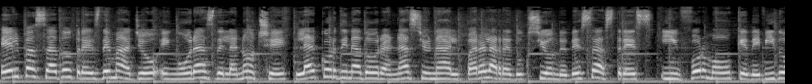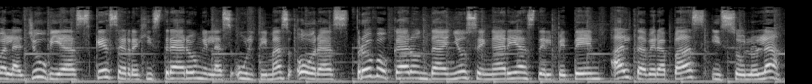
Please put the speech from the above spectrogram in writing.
El pasado 3 de mayo, en horas de la noche, la Coordinadora Nacional para la Reducción de Desastres informó que debido a las lluvias que se registraron en las últimas horas, provocaron daños en áreas del Petén, Alta Verapaz y Sololá.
